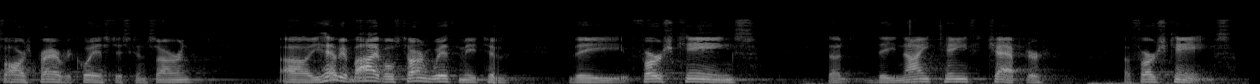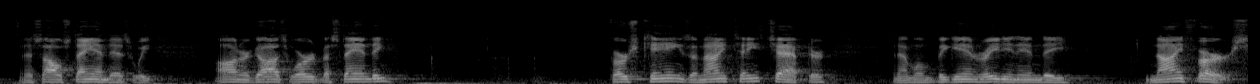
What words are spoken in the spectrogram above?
as far as prayer request is concerned. Uh, you have your Bibles, turn with me to the First Kings, the, the 19th chapter of First Kings. Let's all stand as we honor God's Word by standing. First Kings, the 19th chapter, and I'm going to begin reading in the ninth verse.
